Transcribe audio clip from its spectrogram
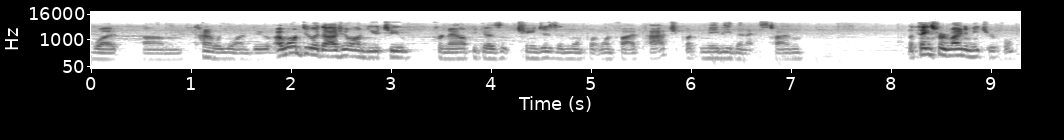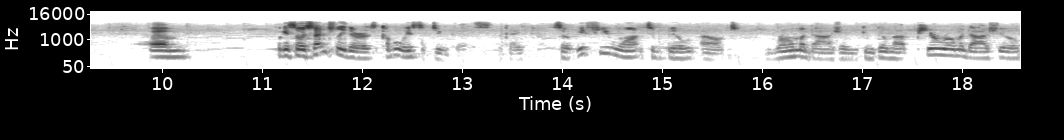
what um, kind of what you want to do. I won't do Adagio on YouTube for now because it changes in 1.15 patch, but maybe the next time. But thanks for reminding me, Cheerful. Um, okay, so essentially there's a couple ways to do this. Okay, so if you want to build out Roam Adagio, you can build out pure Roam Adagio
